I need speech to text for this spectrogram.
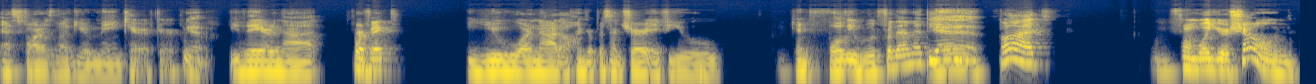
as far as like your main character. Yeah. They are not perfect. You are not hundred percent sure if you can fully root for them at the yeah. end. But from what you're shown,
